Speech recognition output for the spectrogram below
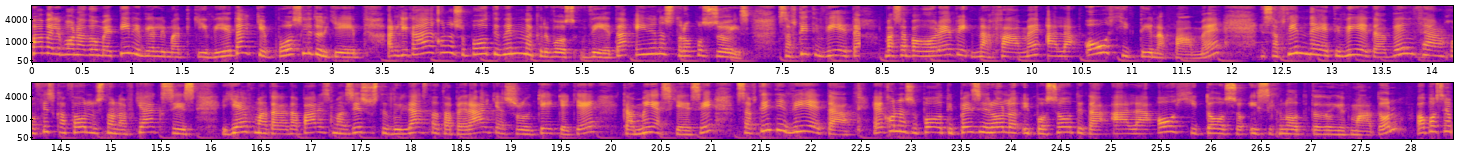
Πάμε λοιπόν να δούμε τι είναι η διαλυματική δίαιτα και πώς λειτουργεί. Αρχικά έχω να σου πω ότι δεν είναι ακριβώς δίαιτα, είναι ένας τρόπος ζωής. Σε αυτή τη δίαιτα μας απαγορεύει να φάμε, αλλά όχι τι να φάμε. Σε αυτήν ναι, τη δίαιτα δεν θα αγχωθείς καθόλου στο να φτιάξεις γεύματα, να τα πάρεις μαζί σου στη δουλειά, στα ταπεράκια σου και και και, καμία σχέση. Σε αυτή τη δίαιτα έχω να σου πω ότι παίζει ρόλο η ποσότητα, αλλά όχι τόσο η συχνότητα των γευμάτων. Όπως σε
